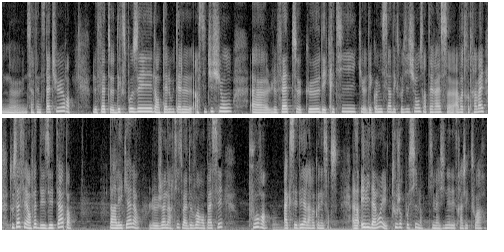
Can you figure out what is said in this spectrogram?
une, certaine stature, le fait d'exposer dans telle ou telle institution, euh, le fait que des critiques, des commissaires d'exposition s'intéressent à votre travail, tout ça c'est en fait des étapes par lesquelles le jeune artiste va devoir en passer pour accéder à la reconnaissance. Alors évidemment, il est toujours possible d'imaginer des trajectoires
